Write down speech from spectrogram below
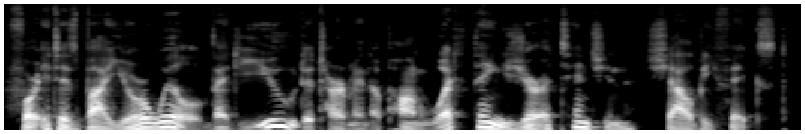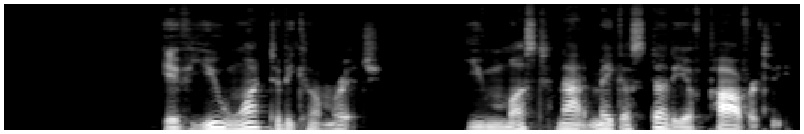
for it is by your will that you determine upon what things your attention shall be fixed. If you want to become rich, you must not make a study of poverty.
